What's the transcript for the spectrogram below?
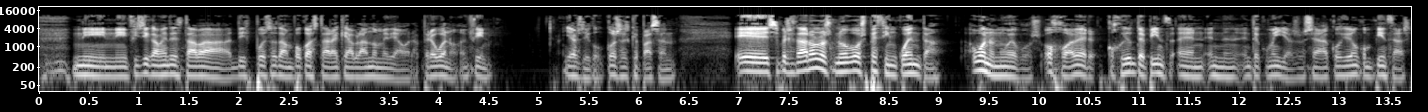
ni, ni físicamente estaba dispuesto tampoco a estar aquí hablando media hora. Pero bueno, en fin. Ya os digo, cosas que pasan. Eh, se presentaron los nuevos P50. Bueno, nuevos. Ojo, a ver, cogido entre, pinzas, entre comillas, o sea, cogido con pinzas.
